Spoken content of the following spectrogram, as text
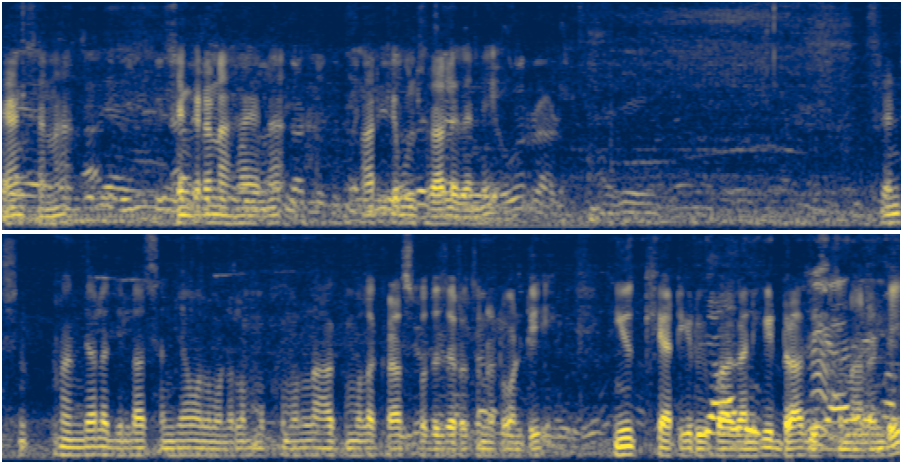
థ్యాంక్స్ అన్న శంకరన్న హాయ్ అన్న ఆర్కేబుల్స్ రాలేదండి ఫ్రెండ్స్ నంద్యాల జిల్లా సంజామల మండలం ముఖమల్ల ఆకుమల క్రాస్ వద్ద జరుగుతున్నటువంటి న్యూ క్యాటగిరీ విభాగానికి డ్రా తీస్తున్నారండి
